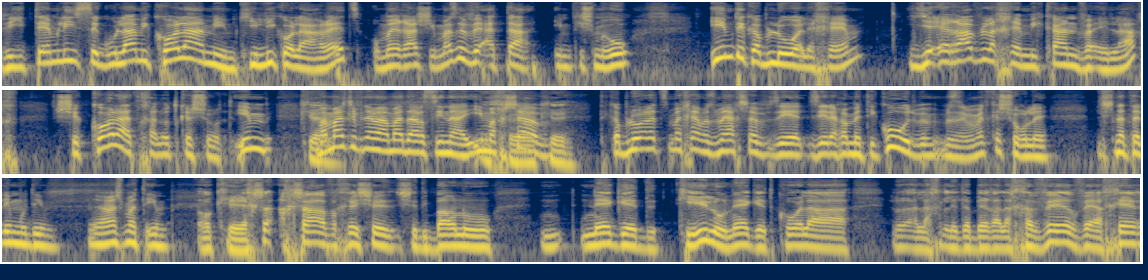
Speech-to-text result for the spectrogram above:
וייתם לי סגולה מכל העמים, כי לי כל הארץ, אומר רש"י, מה זה ואתה, אם תשמעו? אם תקבלו עליכם, יערב לכם מכאן ואילך, שכל ההתחלות קשות. אם, כן. ממש לפני מעמד הר סיני, אם עכשיו אוקיי. תקבלו על עצמכם, אז מעכשיו זה זה ילך במתיקות, וזה באמת קשור לשנת הלימודים. זה ממש מתאים. אוקיי, עכשיו, עכשיו אחרי ש, שדיברנו נגד, כאילו נגד כל ה... על, לדבר על החבר והאחר,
